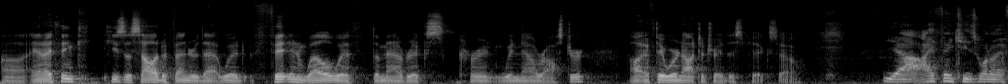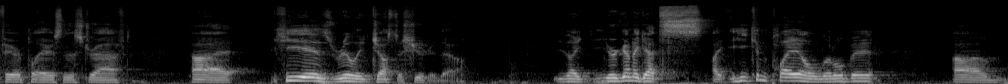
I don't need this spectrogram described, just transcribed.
Uh, and I think he's a solid defender that would fit in well with the Mavericks' current win now roster uh, if they were not to trade this pick. So, Yeah, I think he's one of my favorite players in this draft. Uh, he is really just a shooter, though. Like you're gonna get, like he can play a little bit, um,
